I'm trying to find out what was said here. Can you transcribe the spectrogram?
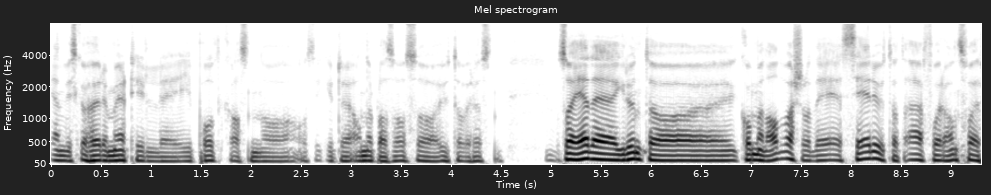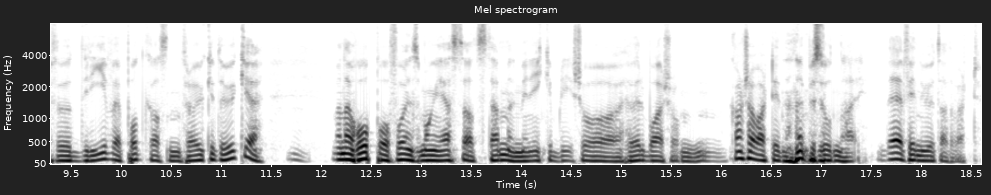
en vi skal høre mer til eh, i podkasten, og, og sikkert andre plasser også utover høsten. Mm. Så er det grunn til å komme med en advarsel, det ser ut at jeg får ansvar for å drive podkasten fra uke til uke. Men jeg håper å få inn så mange gjester at stemmen min ikke blir så hørbar som den kanskje har vært i denne episoden her. Det finner vi ut etter hvert.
